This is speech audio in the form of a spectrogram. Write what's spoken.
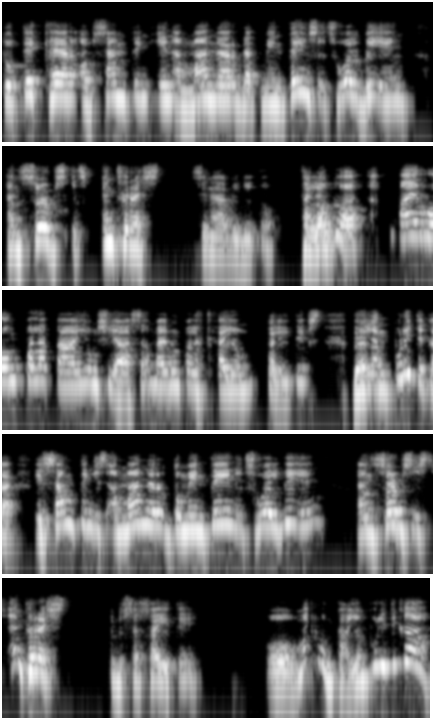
to take care of something in a manner that maintains its well-being and serves its interest. Sinabi dito. Talaga, mayroon pala tayong siyasa, mayroon pala tayong politics. Dahil ang politika is something, is a manner to maintain its well-being and serves its interest to the society. O, mayroon tayong politika.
